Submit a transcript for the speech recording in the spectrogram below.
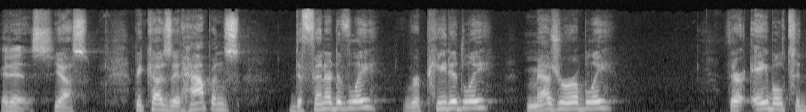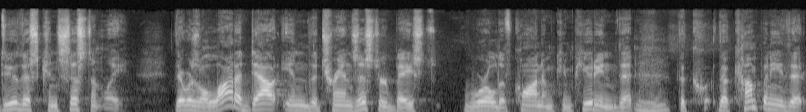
It is. yes. Because it happens definitively, repeatedly, measurably. They're able to do this consistently. There was a lot of doubt in the transistor based world of quantum computing that mm-hmm. the, co- the company that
